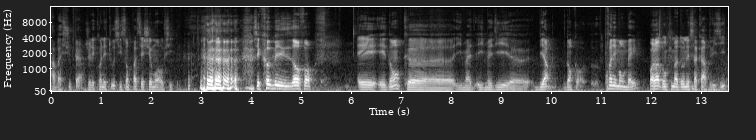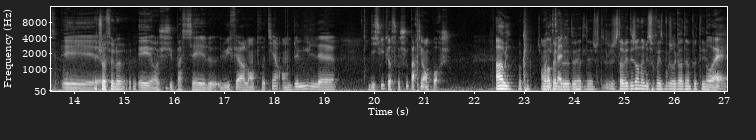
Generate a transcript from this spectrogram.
ah bah super, je les connais tous, ils sont passés chez moi aussi. c'est comme mes enfants. Et, et donc, euh, il, il me dit, euh, bien, donc prenez mon mail. Voilà, donc il m'a donné sa carte visite. Et, et tu as fait le. Et je suis passé le, lui faire l'entretien en 2018 lorsque je suis parti en Porsche. Ah oui, ok. Je me rappelle de, de, Je, t'avais déjà un ami sur Facebook, je regardais un peu tes. Ouais,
